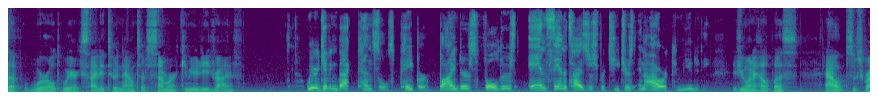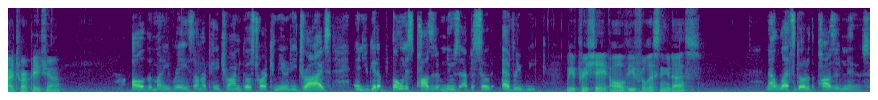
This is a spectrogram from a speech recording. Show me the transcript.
up, world? We are excited to announce our summer community drive. We are giving back pencils, paper, binders, folders, and sanitizers for teachers in our community. If you want to help us out, subscribe to our Patreon. All the money raised on our Patreon goes to our community drives, and you get a bonus positive news episode every week. We appreciate all of you for listening to us. Now let's go to the positive news.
